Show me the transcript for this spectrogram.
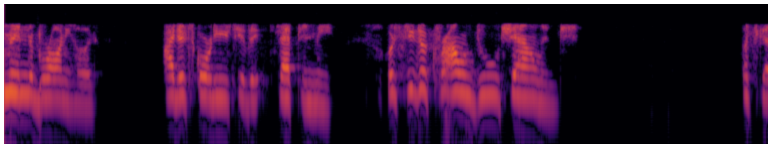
I'm in the Brawny Hood. I Discord YouTube accepted me. Let's do the Crown Duel Challenge. Let's go.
